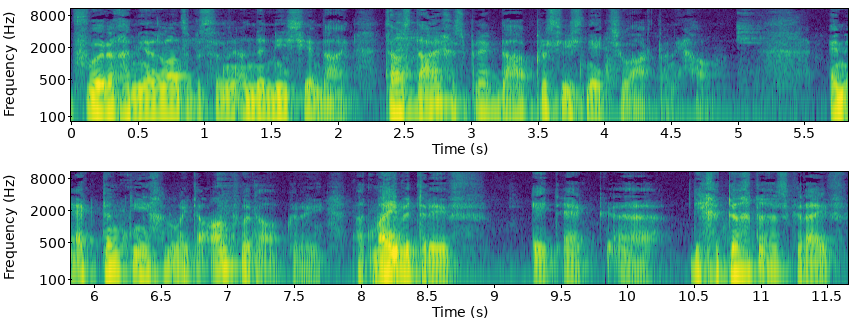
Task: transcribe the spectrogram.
vorige Nederlandse besin in Indonesië en daai, dan's daai gesprek daar presies net so hard aan die gang. En ek dink nie jy gaan ooit 'n antwoord daarop kry nie. Wat my betref, het ek uh die gedigte geskryf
